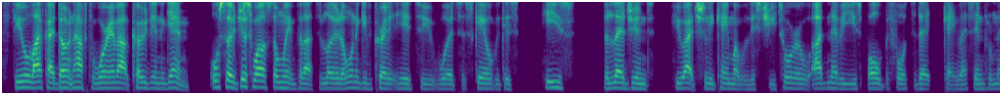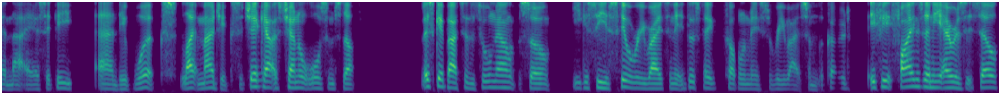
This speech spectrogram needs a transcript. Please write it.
feel like I don't have to worry about coding again. Also, just whilst I'm waiting for that to load, I want to give credit here to Words at Scale because he's the legend who actually came up with this tutorial. I'd never used Bolt before today. Okay, let's implement that ASAP. And it works like magic. So check out his channel, awesome stuff. Let's get back to the tool now. So you can see it's still rewriting it. It does take a couple of minutes to rewrite some of the code. If it finds any errors itself,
